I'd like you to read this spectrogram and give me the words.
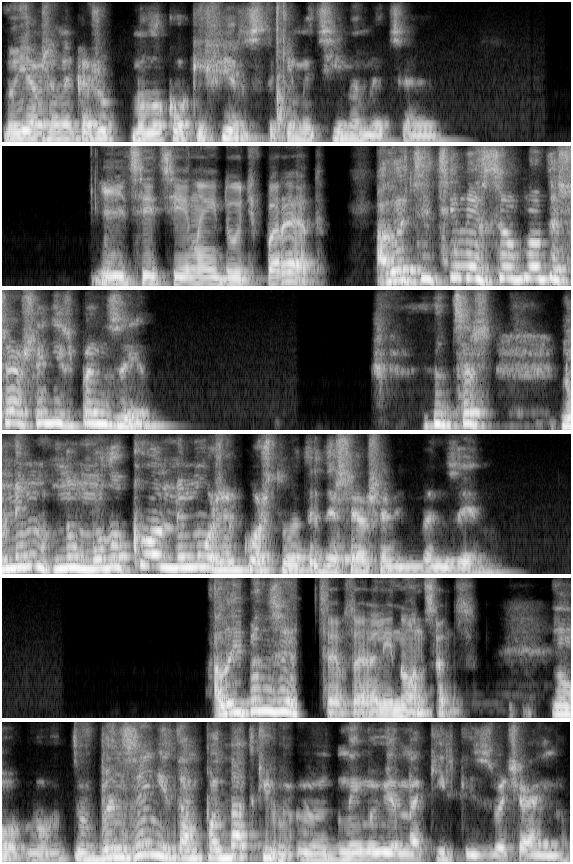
Ну, я вже не кажу молоко кефір з такими цінами. Це... І ці ціни йдуть вперед. Але ці ціни все одно дешевше, ніж бензин. Це ж ну, не, ну, молоко не може коштувати дешевше від бензину. Але і бензин Це взагалі нонсенс. Ну, в бензині там податків е, неймовірна кількість, звичайно.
